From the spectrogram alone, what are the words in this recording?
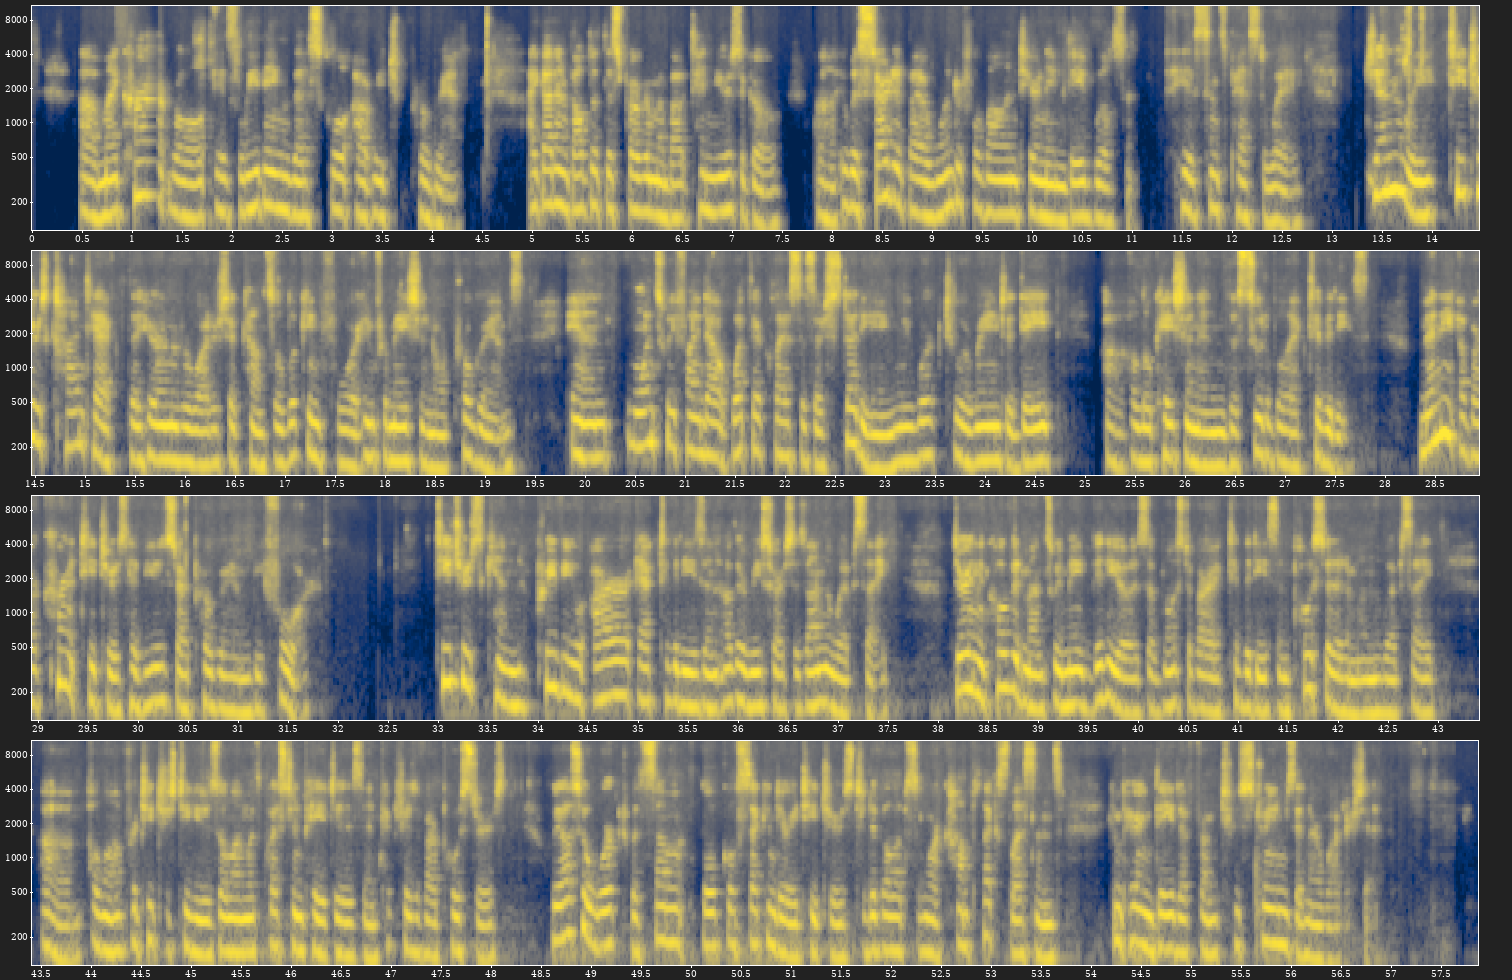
Uh, my current role is leading the school outreach program. I got involved with this program about 10 years ago. Uh, it was started by a wonderful volunteer named Dave Wilson. He has since passed away. Generally, teachers contact the Huron River Watershed Council looking for information or programs. And once we find out what their classes are studying, we work to arrange a date, uh, a location, and the suitable activities. Many of our current teachers have used our program before. Teachers can preview our activities and other resources on the website. During the COVID months, we made videos of most of our activities and posted them on the website um, along for teachers to use, along with question pages and pictures of our posters. We also worked with some local secondary teachers to develop some more complex lessons comparing data from two streams in our watershed.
